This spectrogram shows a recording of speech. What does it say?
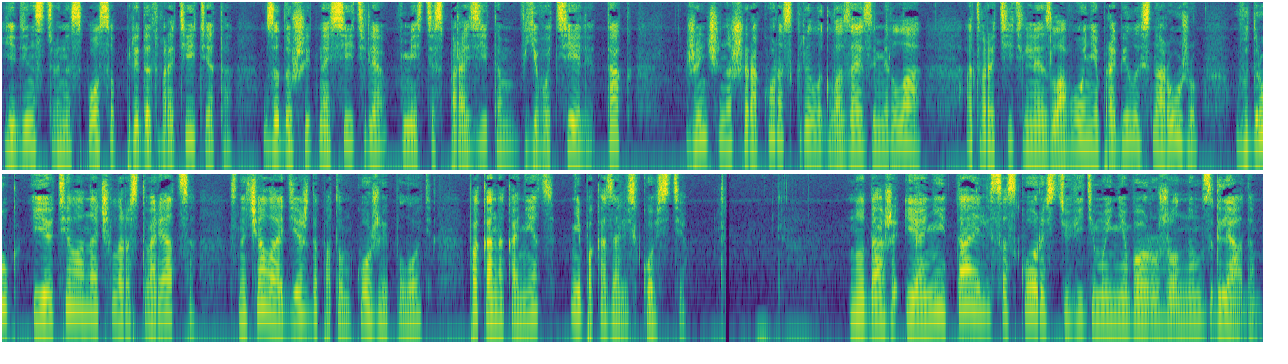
Единственный способ предотвратить это – задушить носителя вместе с паразитом в его теле. Так женщина широко раскрыла глаза и замерла. Отвратительное зловоние пробилось наружу. Вдруг ее тело начало растворяться. Сначала одежда, потом кожа и плоть, пока, наконец, не показались кости. Но даже и они таяли со скоростью, видимой невооруженным взглядом.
